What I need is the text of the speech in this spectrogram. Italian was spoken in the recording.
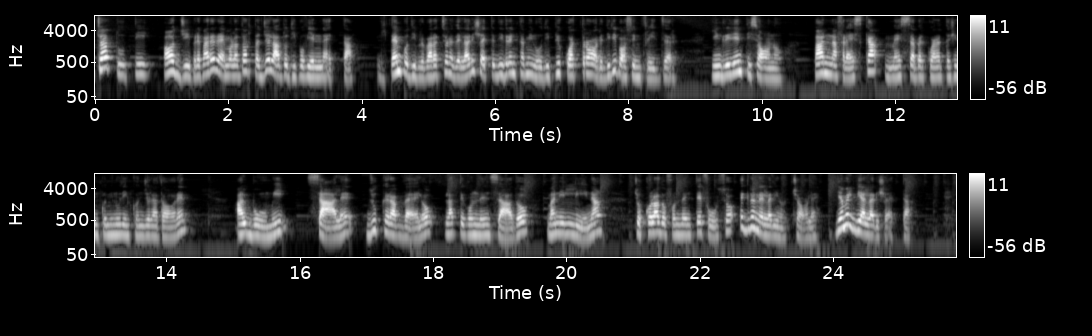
Ciao a tutti! Oggi prepareremo la torta gelato tipo viennetta. Il tempo di preparazione della ricetta è di 30 minuti più 4 ore di riposo in freezer. Gli ingredienti sono panna fresca messa per 45 minuti in congelatore, albumi, sale, zucchero a velo, latte condensato, vanillina, cioccolato fondente fuso e granella di nocciole. Diamo il via alla ricetta.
